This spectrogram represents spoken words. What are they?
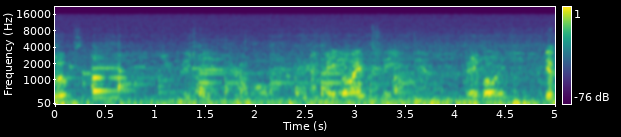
Oops. Ready, boys? Ready, boys? Yep.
